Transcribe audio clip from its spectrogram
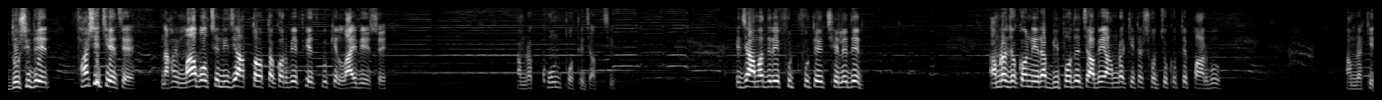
দোষীদের ফাঁসি চেয়েছে। না হয় মা বলছে, নিজে আত্মহত্যা করবে, ফেসবুকে লাইভে এসে। আমরা কোন পথে যাচ্ছি? এই যে আমাদের এই ফুটফুটে ছেলেদের, আমরা যখন এরা বিপদে যাবে, আমরা কি এটা সহ্য করতে পারব? আমরা কি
